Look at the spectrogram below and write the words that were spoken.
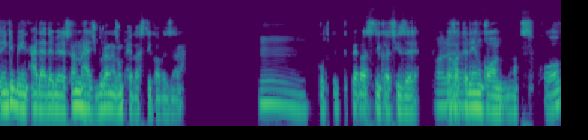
اینکه به این عدده برسن مجبورن از اون پلاستیکا بذارن. گفتیم که پلاستیکا چیزه. آره. به خاطر این قانون خب.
